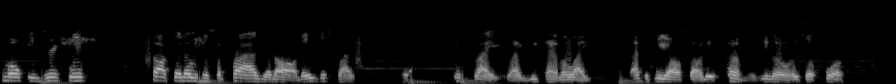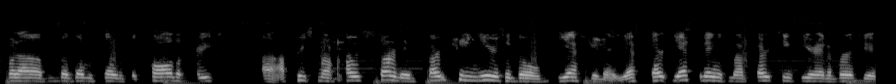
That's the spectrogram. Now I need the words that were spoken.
smoke and drink with thought that it was a surprise at all. They were just like, just like, like we kind of like, I think we all saw this coming, you know, and so forth. But uh, but there was there was the call to preach. Uh, I preached my first sermon 13 years ago yesterday. Yes, thir- yesterday was my 13th year anniversary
